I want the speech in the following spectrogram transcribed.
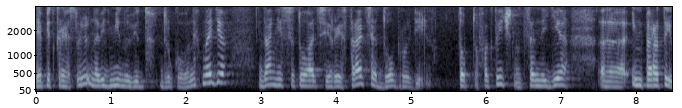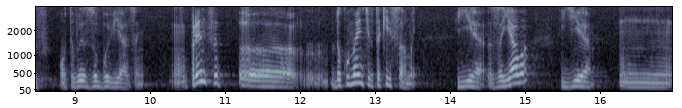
я підкреслюю, на відміну від друкованих медіа, в даній ситуації реєстрація добровільна. Тобто, фактично, це не є е, імператив, от ви зобов'язані. Принцип е, документів такий самий: є заява, є м,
